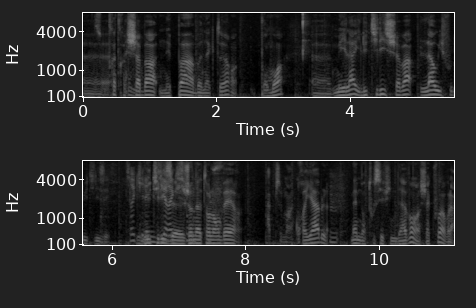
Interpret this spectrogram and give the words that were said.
euh, très très bons. Chabat n'est pas un bon acteur, pour moi. euh, mais là, il utilise Chabat là où il faut l'utiliser. C'est vrai qu'il Il utilise Jonathan. Lambert, absolument incroyable, Mm. même dans tous ses films d'avant, à chaque fois. Voilà.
